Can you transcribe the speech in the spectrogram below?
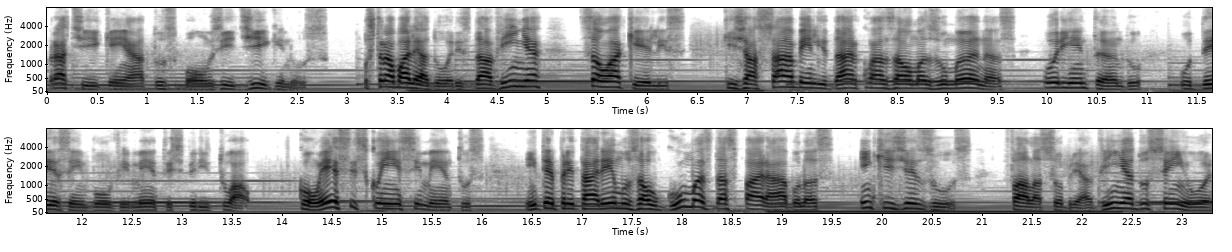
pratiquem atos bons e dignos. Os trabalhadores da vinha são aqueles que já sabem lidar com as almas humanas, orientando o desenvolvimento espiritual. Com esses conhecimentos, interpretaremos algumas das parábolas em que Jesus fala sobre a vinha do Senhor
